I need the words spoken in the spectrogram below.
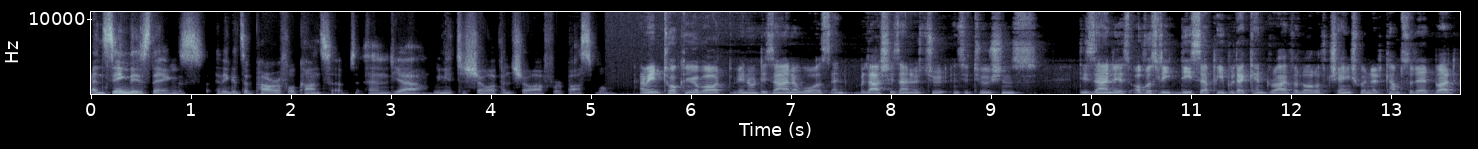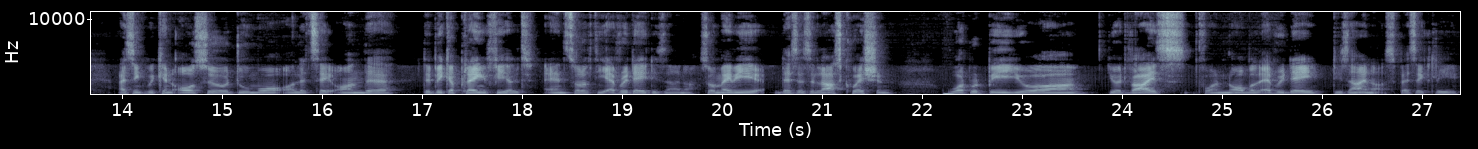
and seeing these things, I think it's a powerful concept. And yeah, we need to show up and show off where possible. I mean, talking about you know design awards and large design institutions, design leaders. Obviously, these are people that can drive a lot of change when it comes to that. But I think we can also do more on, let's say, on the the bigger playing field and sort of the everyday designer. So maybe this is the last question. What would be your your advice for normal everyday designers basically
